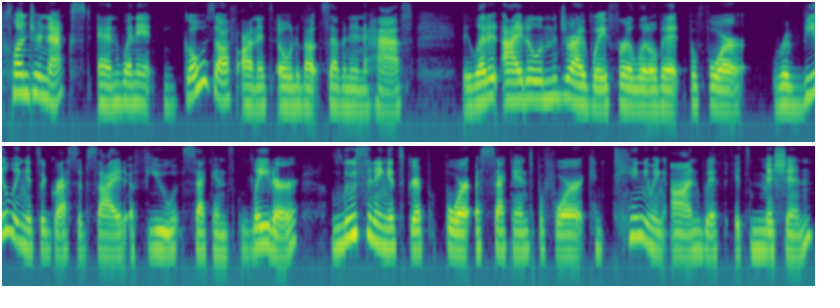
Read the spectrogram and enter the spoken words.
Plunger next, and when it goes off on its own about seven and a half, they let it idle in the driveway for a little bit before revealing its aggressive side a few seconds later loosening its grip for a second before continuing on with its mission.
